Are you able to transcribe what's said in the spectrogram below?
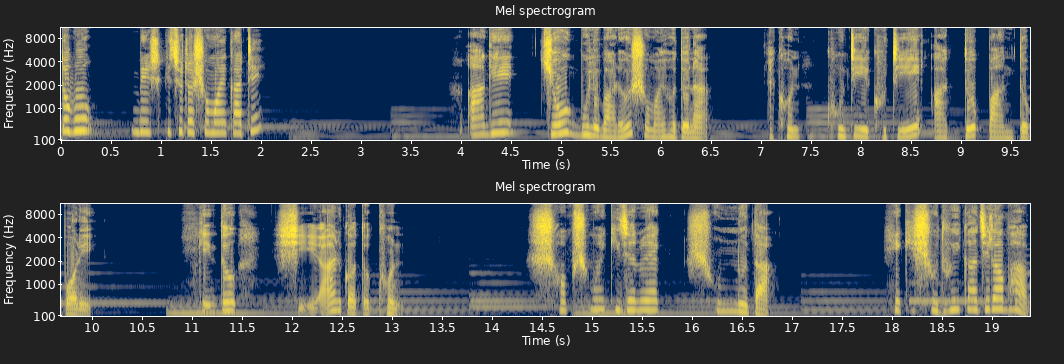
তবু বেশ কিছুটা সময় কাটে। আগে চোখ বুলোবারও সময় হতো না। এখন খুঁটিয়ে খুঁটিয়ে আদ্য পান্ত পড়ে। কিন্তু সে আর কতক্ষণ? সব সময় কি যেন এক শূন্যতা। হে কি শুধুই কাজের অভাব?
